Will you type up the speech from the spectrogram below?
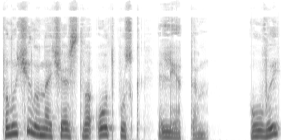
получил у начальства отпуск летом. Увы,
